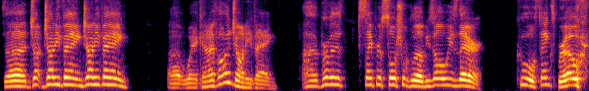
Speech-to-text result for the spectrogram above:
It's, uh, jo- Johnny Vang, Johnny Vang. Uh, where can I find Johnny Vang? Uh, probably the Cypress Social Club. He's always there. Cool, thanks, bro.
